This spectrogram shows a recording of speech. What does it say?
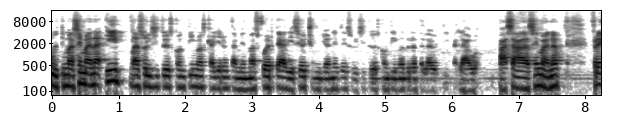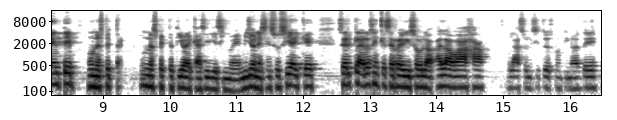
última semana y las solicitudes continuas cayeron también más fuerte a 18 millones de solicitudes continuas durante la, la pasada semana frente a un espectáculo una expectativa de casi 19 millones. Eso sí, hay que ser claros en que se revisó a la baja las solicitudes continuas de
